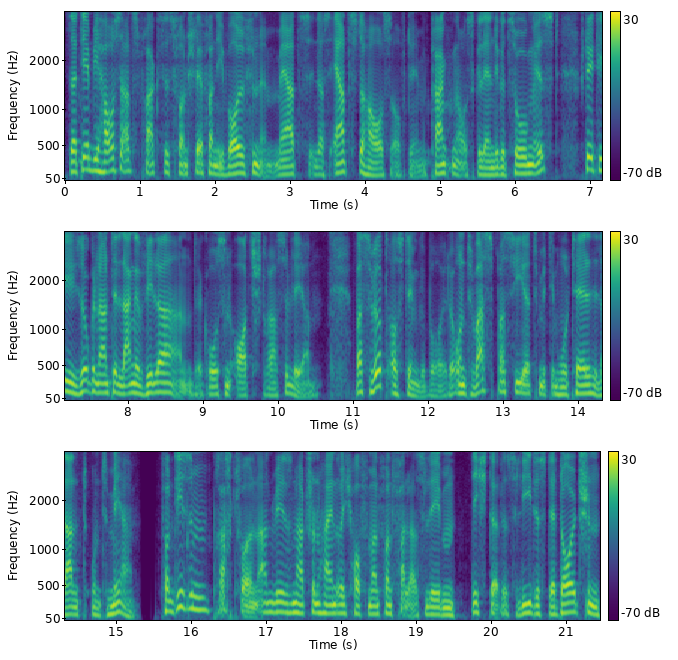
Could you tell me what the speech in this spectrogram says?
Seitdem die Hausarztpraxis von Stefanie Wolfen im März in das Ärztehaus auf dem Krankenhausgelände gezogen ist, steht die sogenannte Lange Villa an der großen Ortsstraße leer. Was wird aus dem Gebäude und was passiert mit dem Hotel Land und Meer? Von diesem prachtvollen Anwesen hat schon Heinrich Hoffmann von Fallersleben, Dichter des Liedes der Deutschen,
